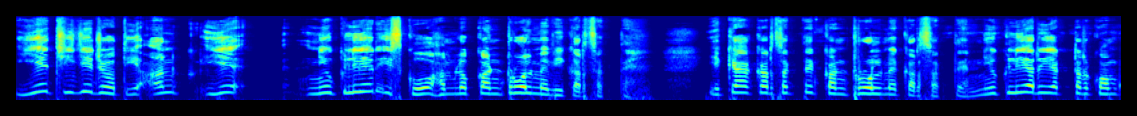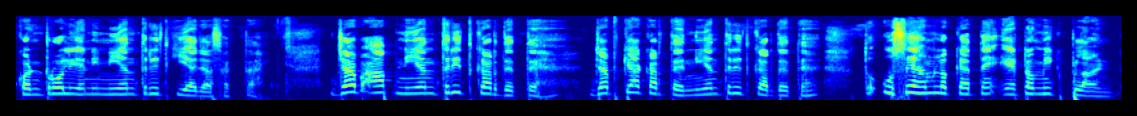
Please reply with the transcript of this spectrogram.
ये चीज़ें जो होती है, अन, ये न्यूक्लियर इसको हम लोग कंट्रोल में भी कर सकते हैं। ये क्या कर सकते हैं? कंट्रोल में कर सकते हैं। न्यूक्लियर रिएक्टर को हम कंट्रोल यानी नियंत्रित किया जा सकता है। जब आप नियंत्रित कर देते हैं, जब क्या करते हैं? नियंत्रित कर देते हैं तो उसे हम लोग कहते हैं atomic plant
